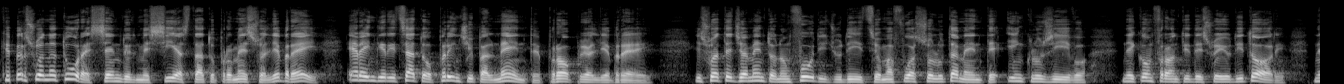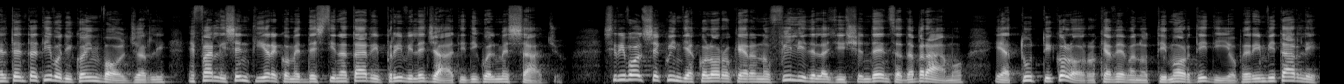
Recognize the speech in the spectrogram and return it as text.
che per sua natura, essendo il Messia stato promesso agli ebrei, era indirizzato principalmente proprio agli ebrei. Il suo atteggiamento non fu di giudizio, ma fu assolutamente inclusivo nei confronti dei suoi uditori, nel tentativo di coinvolgerli e farli sentire come destinatari privilegiati di quel messaggio. Si rivolse quindi a coloro che erano figli della discendenza d'Abramo e a tutti coloro che avevano timor di Dio per invitarli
